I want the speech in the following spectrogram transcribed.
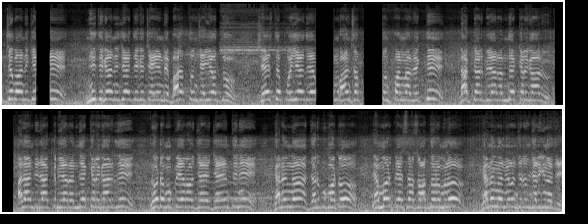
ఉద్యమానికి నీతిగా నిజాయితీగా చేయండి. భారత్వం చేయొద్దు. చేస్తే పోయేదే బానిసత్వం ఉత్పన్న వ్యక్తి డాక్టర్ బిఆర్ అంబేద్కర్ గారు. అలాంటి డాక్టర్ బిఆర్ అంబేద్కర్ గారిది నూట ముప్పై ఆరో జయంతిని ఘనంగా జరుపుకోవటం ఎంఆర్పిఎస్ఎస్ ఆధ్వర్యంలో ఘనంగా నిర్వహించడం జరిగినది.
